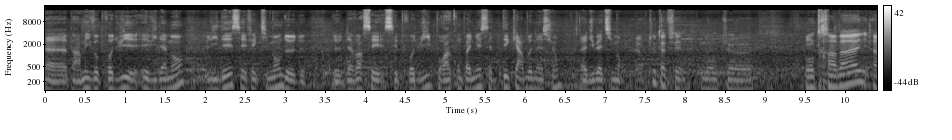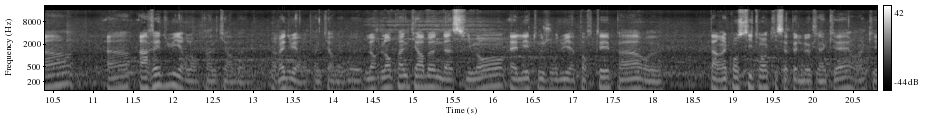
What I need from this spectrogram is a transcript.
euh, parmi vos produits, évidemment. L'idée, c'est effectivement d'avoir ces, produits pour accompagner cette décarbonation euh, du bâtiment. Tout à fait. Donc, euh, on travaille à à, réduire l'empreinte carbone. réduire l'empreinte carbone. L'empreinte carbone d'un ciment, elle est aujourd'hui apportée par par un constituant qui s'appelle le clinker, hein, qui,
